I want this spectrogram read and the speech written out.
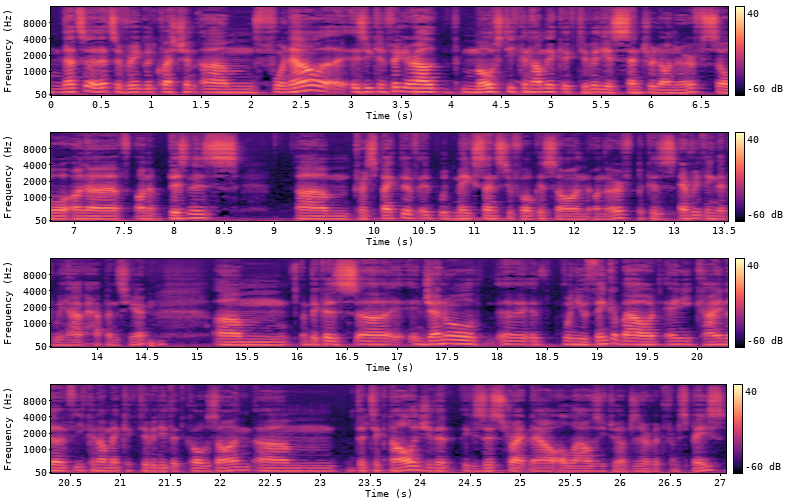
That's a that's a very good question. Um, for now, uh, as you can figure out, most economic activity is centered on Earth. So on a on a business um, perspective, it would make sense to focus on on Earth because everything that we have happens here. Mm-hmm. Um, because uh, in general, uh, it, when you think about any kind of economic activity that goes on, um, the technology that exists right now allows you to observe it from space.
